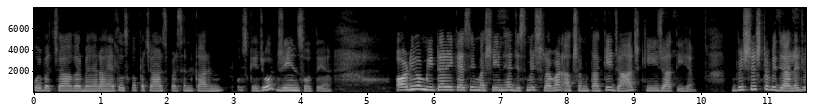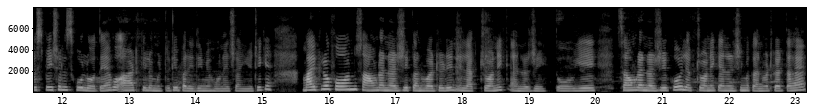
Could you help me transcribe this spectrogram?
कोई बच्चा अगर बहरा है तो उसका पचास परसेंट कारण उसके जो जीन्स होते हैं। ऑडियोमीटर एक ऐसी मशीन है जिसमें श्रवण अक्षमता की जाँच की जाती है। विशिष्ट विद्यालय जो स्पेशल स्कूल होते हैं, वो आठ किलोमीटर की परिधि में होने चाहिए, ठीक है? Microphone sound energy converted in electronic energy तो ये साउंड एनर्जी को इलेक्ट्रॉनिक एनर्जी में कन्वर्ट करता है।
